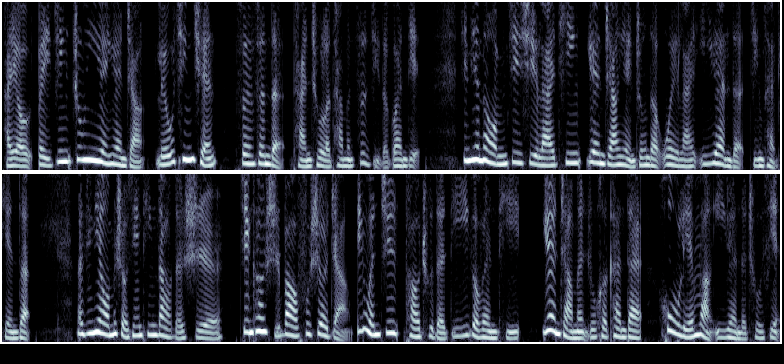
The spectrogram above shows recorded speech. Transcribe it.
还有北京中医院院长刘清泉，纷纷的谈出了他们自己的观点。今天呢，我们继续来听院长眼中的未来医院的精彩片段。那今天我们首先听到的是《健康时报》副社长丁文军抛出的第一个问题。院长们如何看待互联网医院的出现？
